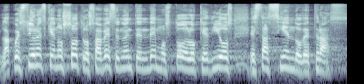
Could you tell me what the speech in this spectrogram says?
La cuestión es que nosotros a veces no entendemos todo lo que Dios está haciendo detrás.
